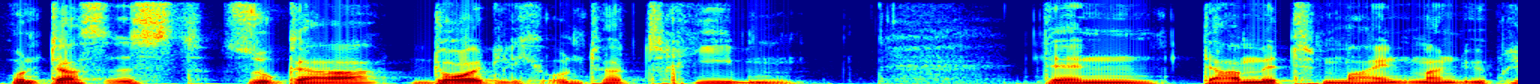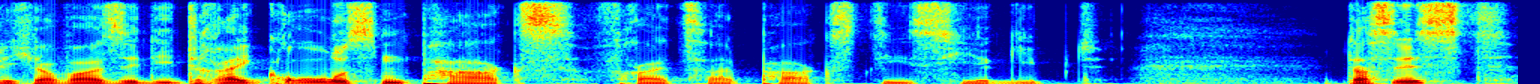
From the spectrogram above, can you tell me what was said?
Und das ist sogar deutlich untertrieben. Denn damit meint man üblicherweise die drei großen Parks, Freizeitparks, die es hier gibt. Das ist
